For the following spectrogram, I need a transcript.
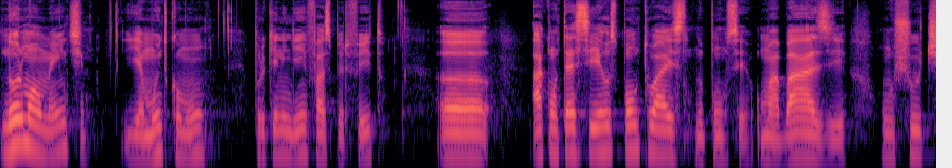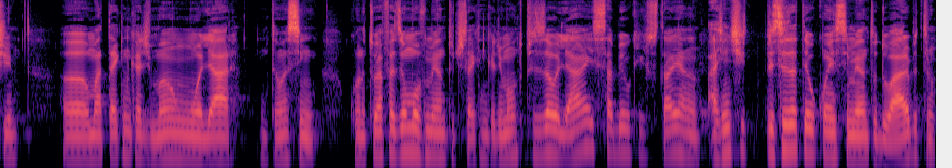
Normalmente, e é muito comum, porque ninguém faz perfeito, uh, acontece erros pontuais no punce, uma base, um chute, uma técnica de mão, um olhar. Então, assim, quando tu vai fazer um movimento de técnica de mão, tu precisa olhar e saber o que tu está errando. A gente precisa ter o conhecimento do árbitro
